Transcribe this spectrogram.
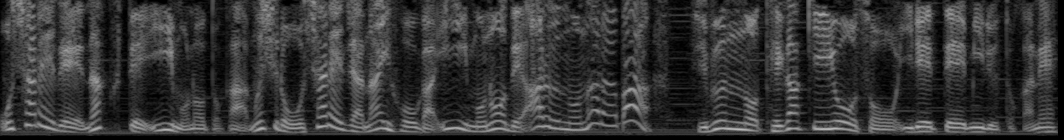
おしゃれでなくていいものとか、むしろおしゃれじゃない方がいいものであるのならば、自分の手書き要素を入れてみるとかね、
